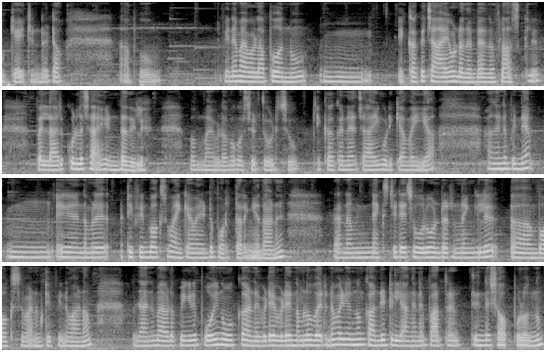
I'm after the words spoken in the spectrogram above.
ഓക്കെ ആയിട്ടുണ്ട് കേട്ടോ. അപ്പോൾ പിന്നെ മവിളാപ്പ് വന്നു. ഇക്കൊക്കെ ചായ കൊണ്ടുവന്നിട്ടുണ്ടായിരുന്നു ഫ്ലാസ്കിൽ അപ്പോൾ എല്ലാവർക്കും ഉള്ള ചായ ഉണ്ട് അതിൽ അപ്പം മവിളാപ്പ് കുറച്ചെടുത്ത് കുടിച്ചു. ഇക്കാക്ക് തന്നെ ചായയും കുടിക്കാൻ വയ്യ. അങ്ങനെ പിന്നെ നമ്മൾ ടിഫിൻ ബോക്സ് വാങ്ങിക്കാൻ വേണ്ടിയിട്ട് പുറത്തിറങ്ങിയതാണ്. കാരണം നെക്സ്റ്റ് ഡേ ചോറ് കൊണ്ടുവരണമെങ്കിൽ ബോക്സ് വേണം ടിഫിൻ വേണം. അപ്പോൾ ഞാനും അവിടെ ഇങ്ങനെ പോയി നോക്കുകയാണ് ഇവിടെ എവിടെ നമ്മൾ വരുന്ന വഴിയൊന്നും കണ്ടിട്ടില്ല. അങ്ങനെ പാത്രത്തിന്റെ ഷോപ്പുകളൊന്നും.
